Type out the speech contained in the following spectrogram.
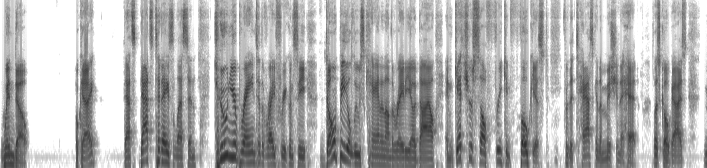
window. Okay? That's that's today's lesson. Tune your brain to the right frequency. Don't be a loose cannon on the radio dial and get yourself freaking focused for the task and the mission ahead. Let's go, guys.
